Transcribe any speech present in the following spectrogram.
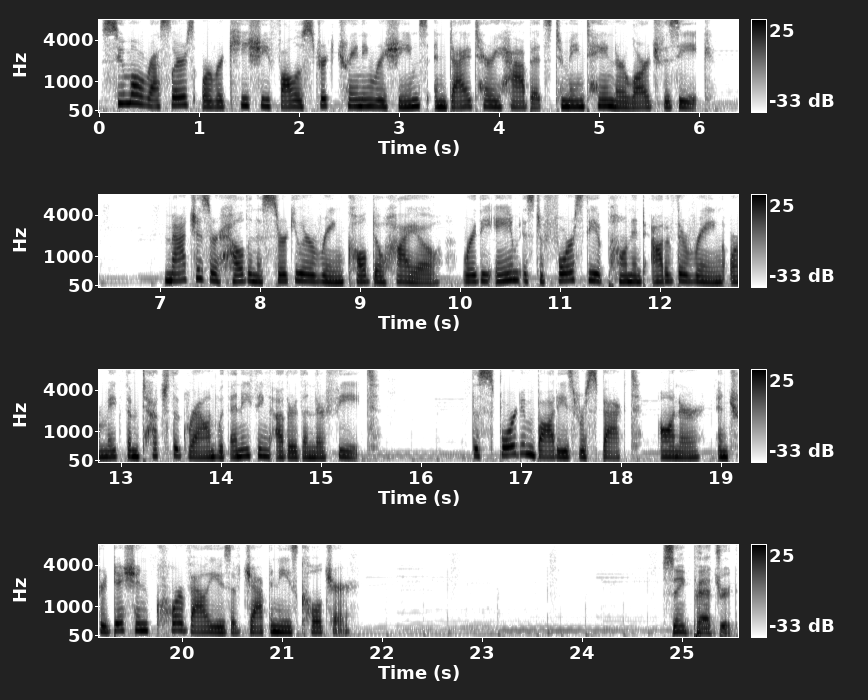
Sumo wrestlers or rikishi follow strict training regimes and dietary habits to maintain their large physique. Matches are held in a circular ring called dohyo, where the aim is to force the opponent out of the ring or make them touch the ground with anything other than their feet. The sport embodies respect, honor, and tradition core values of Japanese culture. St. Patrick,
